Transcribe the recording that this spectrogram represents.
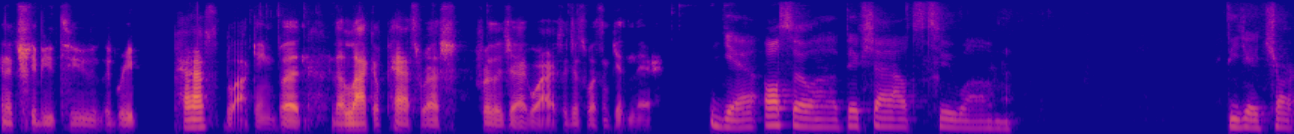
an attribute to the great pass blocking, but the lack of pass rush for the Jaguars. It just wasn't getting there. Yeah. Also, uh, big shout outs to um, DJ Chark,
